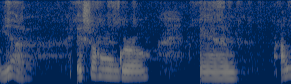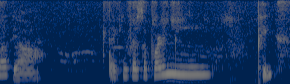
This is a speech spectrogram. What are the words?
yeah, it's your home girl, and I love y'all. Thank you for supporting me. Peace.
